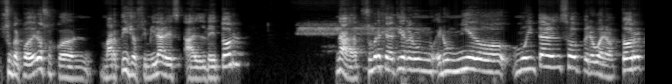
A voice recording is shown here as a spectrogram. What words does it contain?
superpoderosos con martillos similares al de Thor. Nada, sumerge la Tierra en un, en un miedo muy intenso, pero bueno, Thor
